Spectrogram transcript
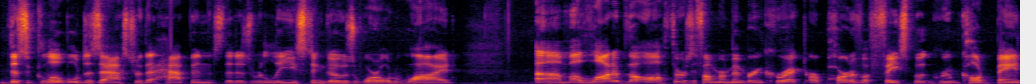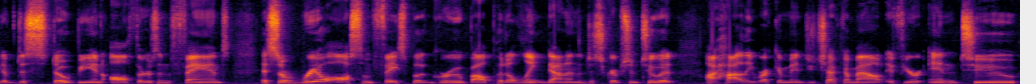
this global disaster that happens, that is released and goes worldwide. Um, a lot of the authors, if I'm remembering correct, are part of a Facebook group called Band of Dystopian Authors and Fans. It's a real awesome Facebook group. I'll put a link down in the description to it. I highly recommend you check them out if you're into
